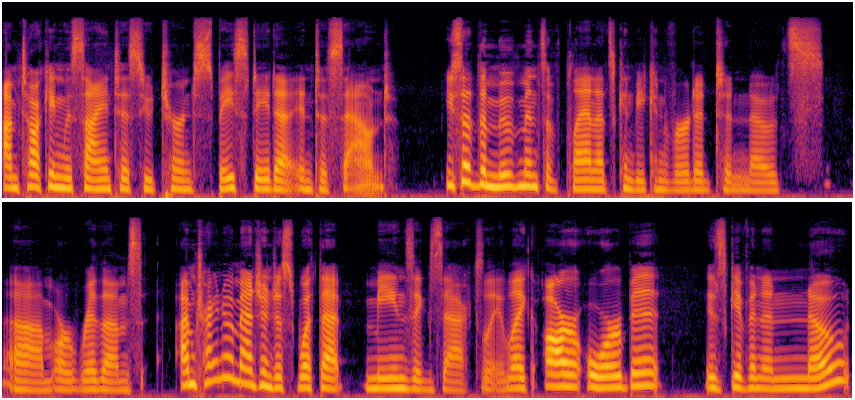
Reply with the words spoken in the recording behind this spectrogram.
I'm talking with scientists who turned space data into sound. You said the movements of planets can be converted to notes um, or rhythms. I'm trying to imagine just what that means exactly. Like our orbit is given a note,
